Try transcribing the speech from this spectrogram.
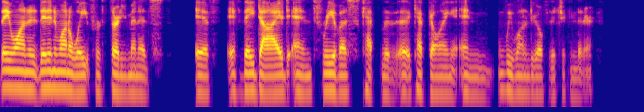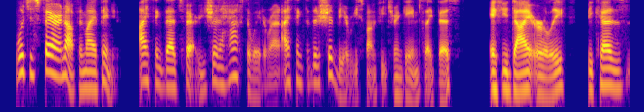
they wanted they didn't want to wait for 30 minutes if if they died and three of us kept uh, kept going and we wanted to go for the chicken dinner which is fair enough in my opinion i think that's fair you shouldn't have to wait around i think that there should be a respawn feature in games like this if you die early because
